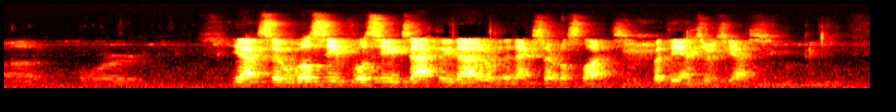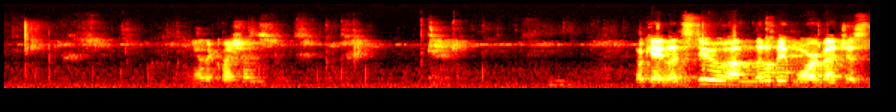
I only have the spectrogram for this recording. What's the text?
uh, or Yeah, so we'll see, we'll see exactly that over the next several slides, but the answer is yes. Any other questions? Okay, let's do a little bit more about just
